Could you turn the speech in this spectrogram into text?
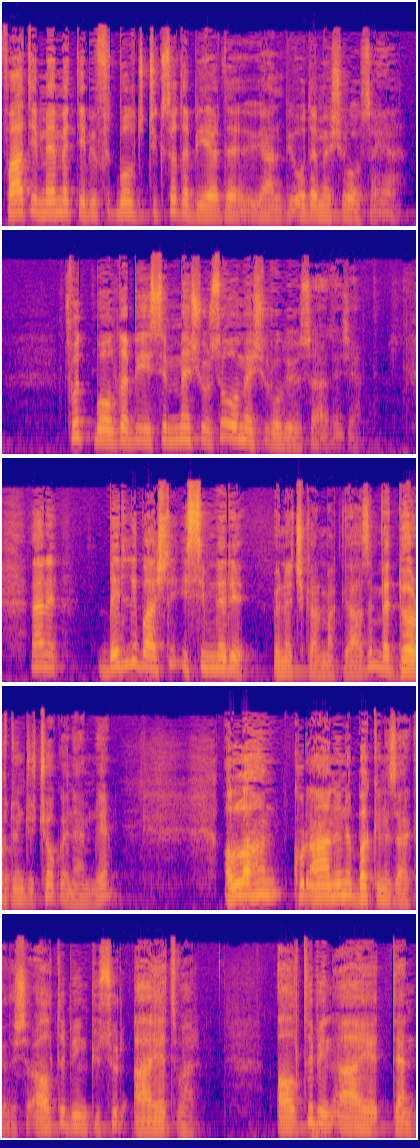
Fatih Mehmet diye bir futbolcu çıksa da bir yerde yani bir o da meşhur olsa ya. Futbolda bir isim meşhursa o meşhur oluyor sadece. Yani belli başlı isimleri öne çıkarmak lazım ve dördüncü çok önemli. Allah'ın Kur'an'ını bakınız arkadaşlar. 6000 küsür ayet var. 6000 ayetten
